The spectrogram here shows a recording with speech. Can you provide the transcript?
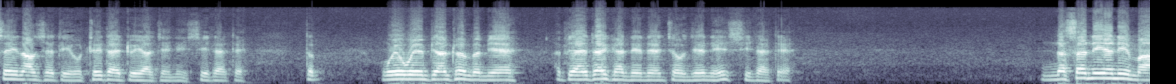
စိတ်နှောက်ယှက်တွေကိုထိတိုက်တွေ့ရခြင်းတွေရှိတတ်တယ် ငွေဝင်ပြန်ထွက်မမြဲအပြိုင်တိုက်ခံနေတဲ့ကြုံခြင်းတွေရှိတတ်တယ်22ရက်နေ့မှာ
